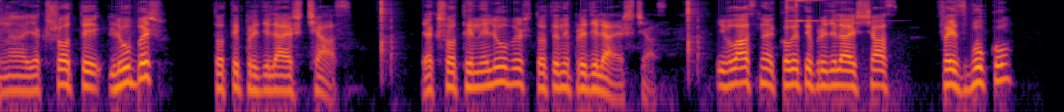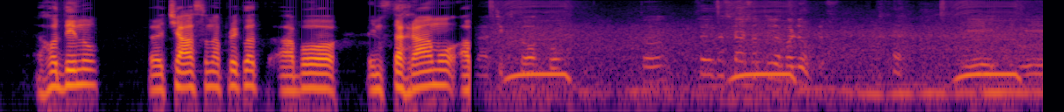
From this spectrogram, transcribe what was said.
е, якщо ти любиш, то ти приділяєш час. Якщо ти не любиш, то ти не приділяєш час. І, власне, коли ти приділяєш час Фейсбуку, годину е, часу, наприклад, або Інстаграму, або Тіктоку, то це означає, що ти його любиш. І, і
